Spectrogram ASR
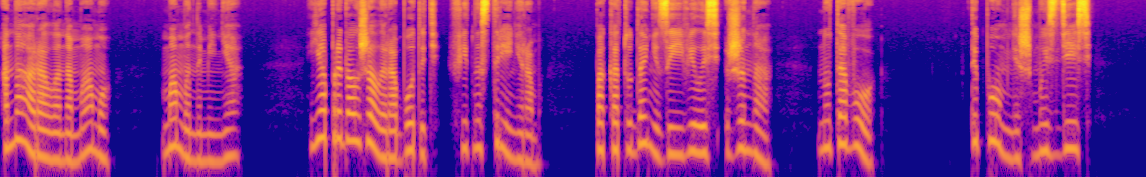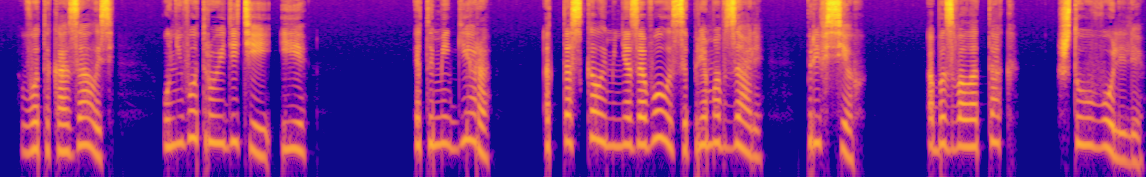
Она орала на маму, мама на меня. Я продолжала работать фитнес-тренером, пока туда не заявилась жена. Ну того. Ты помнишь, мы здесь... Вот оказалось, у него трое детей, и... Эта Мегера оттаскала меня за волосы прямо в зале, при всех. Обозвала так, что уволили,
